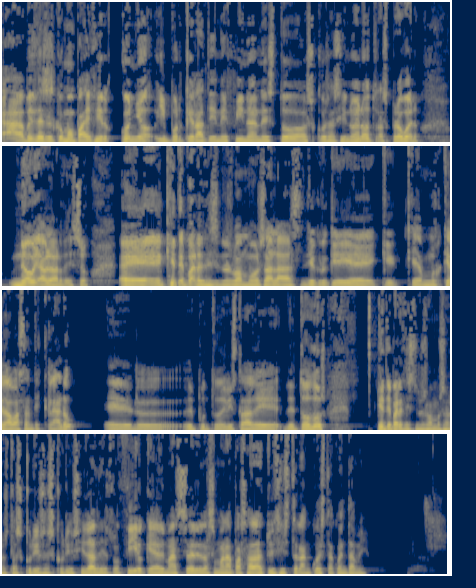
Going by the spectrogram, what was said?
a veces es como para decir, coño, ¿y por qué la tiene fina en estas cosas y no en otras? Pero bueno, no voy a hablar de eso. Eh, ¿Qué te parece si nos vamos a las, yo creo que, que, que hemos quedado bastante claro el, el punto de vista de, de todos. ¿Qué te parece si nos vamos a nuestras curiosas curiosidades, Rocío? Que además eh, la semana pasada tú hiciste la encuesta, cuéntame.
